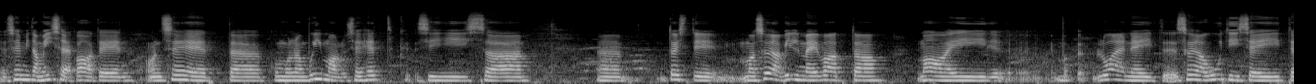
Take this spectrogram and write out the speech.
ja see, mida ma ise ka teen, on see, et kui mul on võimalus ja hetk, siis tõesti ma sõjafilme ei vaata ma ei loe neid sõjauudiseid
